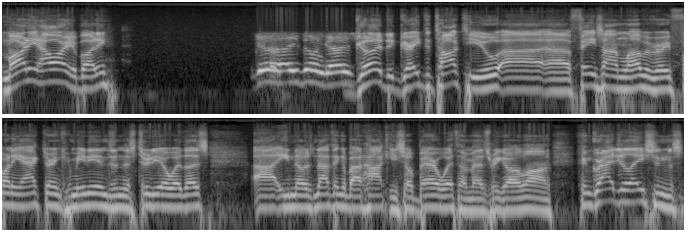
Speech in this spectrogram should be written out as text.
Marty, how are you, buddy? Good. How you doing, guys? Good, great to talk to you. Uh, uh, Face on Love, a very funny actor and comedian, is in the studio with us. Uh, he knows nothing about hockey, so bear with him as we go along. Congratulations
